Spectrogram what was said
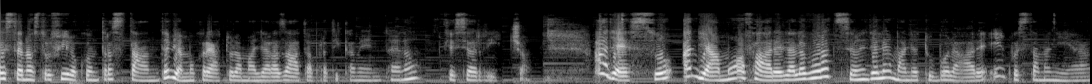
questo è il nostro filo contrastante abbiamo creato la maglia rasata praticamente no? Che si arriccia. Adesso andiamo a fare la lavorazione della maglia tubolare in questa maniera.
